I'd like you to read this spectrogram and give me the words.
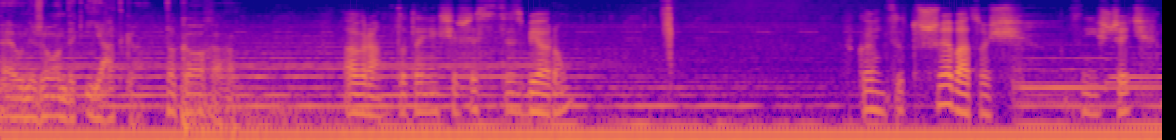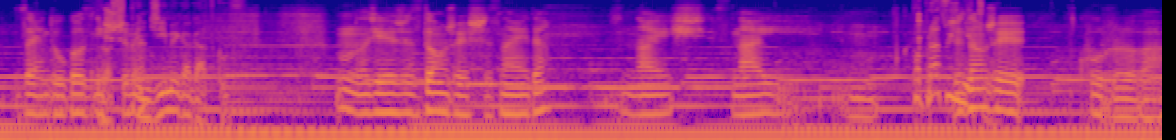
Pełny żołądek i jadka. To kocham. Dobra, tutaj niech się wszyscy zbiorą. W końcu trzeba coś zniszczyć. Za niedługo zniszczymy. Spędzimy gagatków. Mam nadzieję, że zdążę jeszcze znajdę. Znajść. Znaj. Mm, Popracuj że zdążę. Kurwa.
